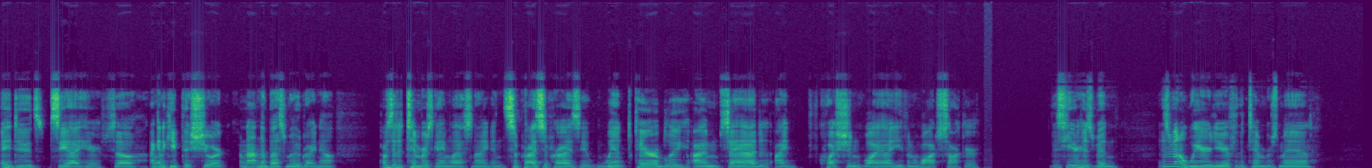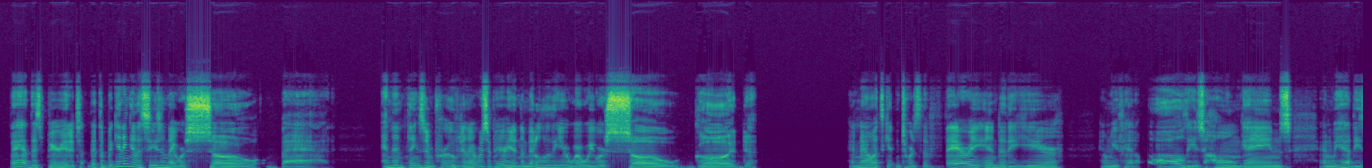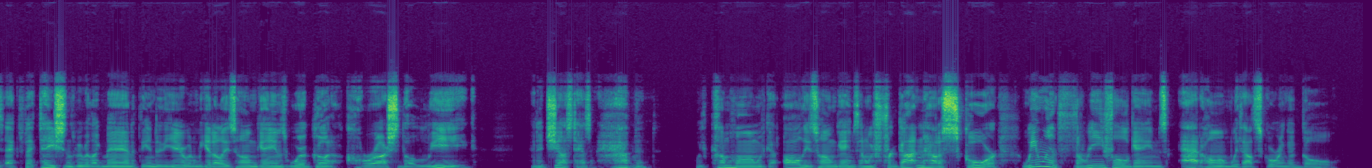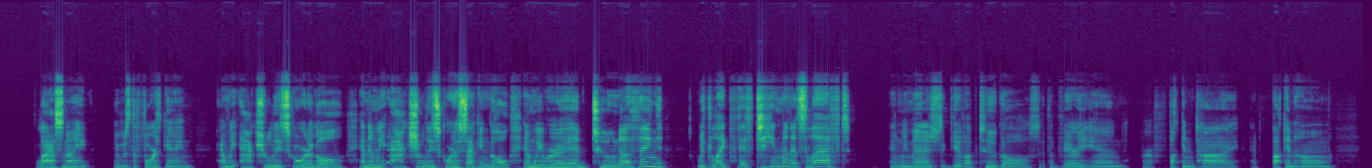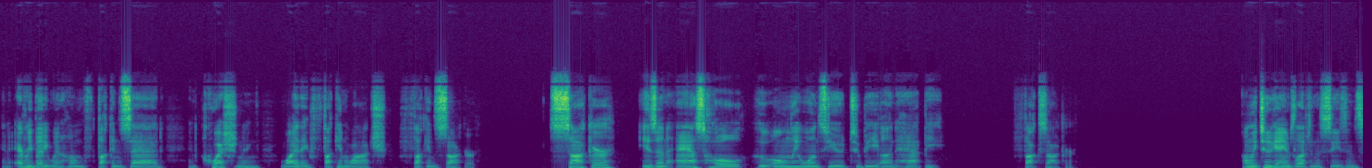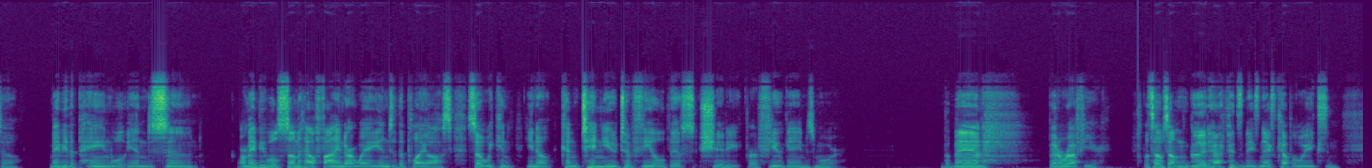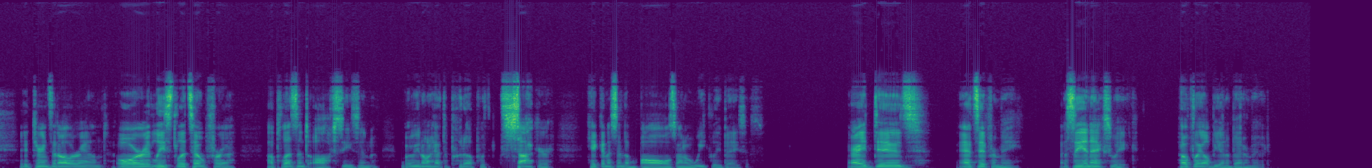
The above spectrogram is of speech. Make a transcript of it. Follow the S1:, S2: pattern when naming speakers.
S1: Hey dudes, CI here. So I'm going to keep this short. I'm not in the best mood right now. I was at a Timbers game last night, and surprise, surprise, it went terribly. I'm sad. I question why I even watch soccer. This year has been this has been a weird year for the Timbers, man. They had this period of time at the beginning of the season they were so bad. And then things improved, and there was a period in the middle of the year where we were so good. And now it's getting towards the very end of the year, and we've had all these home games, and we had these expectations. We were like, man, at the end of the year, when we get all these home games, we're going to crush the league. And it just hasn't happened. We've come home, we've got all these home games, and we've forgotten how to score. We went three full games at home without scoring a goal. Last night, it was the fourth game, and we actually scored a goal, and then we actually scored a second goal, and we were ahead 2 nothing with like 15 minutes left. And we managed to give up two goals at the very end for a fucking tie at fucking home, and everybody went home fucking sad and questioning why they fucking watch fucking soccer. Soccer is an asshole who only wants you to be unhappy. Fuck soccer. Only two games left in the season, so maybe the pain will end soon. Or maybe we'll somehow find our way into the playoffs so we can, you know, continue to feel this shitty for a few games more. But man, been a rough year. Let's hope something good happens in these next couple weeks and it turns it all around. Or at least let's hope for a, a pleasant off season where we don't have to put up with soccer kicking us in the balls on a weekly basis. All right, dudes, that's it for me. I'll see you next week. Hopefully, I'll be in a better mood.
